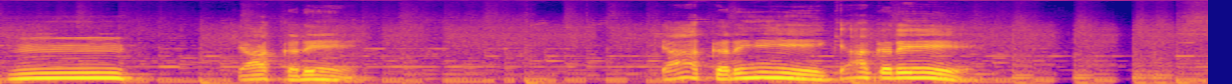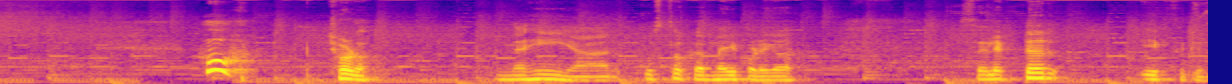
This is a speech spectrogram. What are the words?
Hmm, क्या करें? क्या करें? क्या करें? छोड़ो। नहीं यार, कुछ तो करना ही पड़ेगा। सेलेक्टर एक सेकेंड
